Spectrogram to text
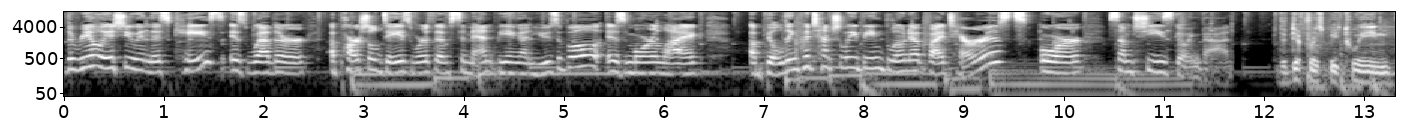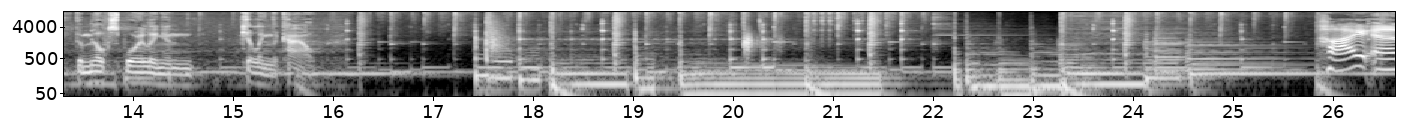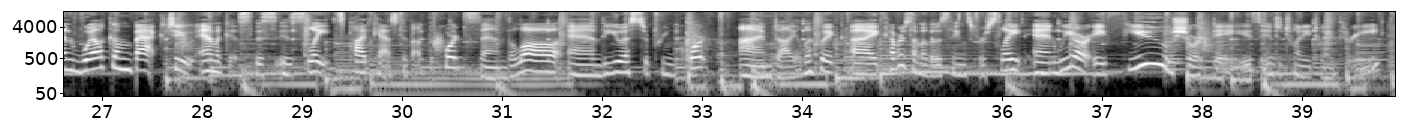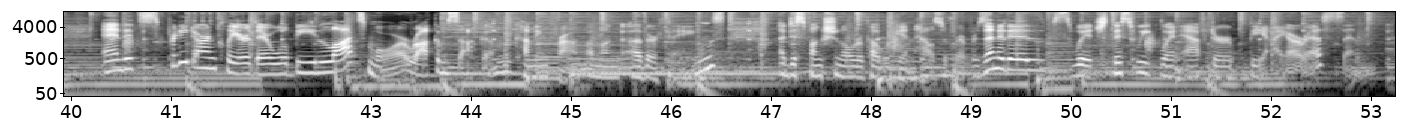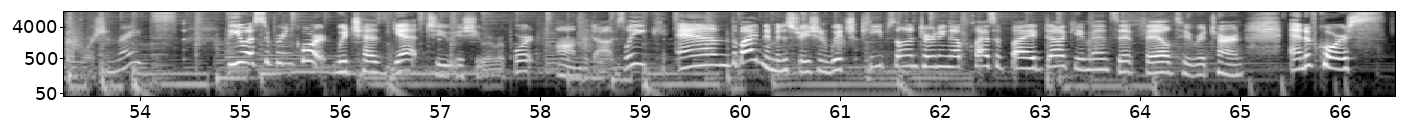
The real issue in this case is whether a partial day's worth of cement being unusable is more like a building potentially being blown up by terrorists or some cheese going bad. The difference between the milk spoiling and killing the cow. Hi, and welcome back to Amicus. This is Slate's podcast about the courts and the law and the U.S. Supreme Court. I'm Dahlia Lithwick. I cover some of those things for Slate, and we are a few short days into 2023. And it's pretty darn clear there will be lots more rock'em sock'em coming from, among other things, a dysfunctional Republican House of Representatives, which this week went after the IRS and abortion rights the U.S. Supreme Court, which has yet to issue a report on the Dobbs leak, and the Biden administration, which keeps on turning up classified documents it failed to return. And of course,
